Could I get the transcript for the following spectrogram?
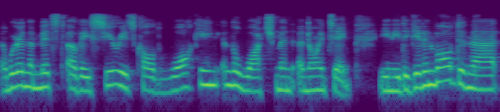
and we're in the midst of a series called Walking in the Watchman Anointing. You need to get involved in that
